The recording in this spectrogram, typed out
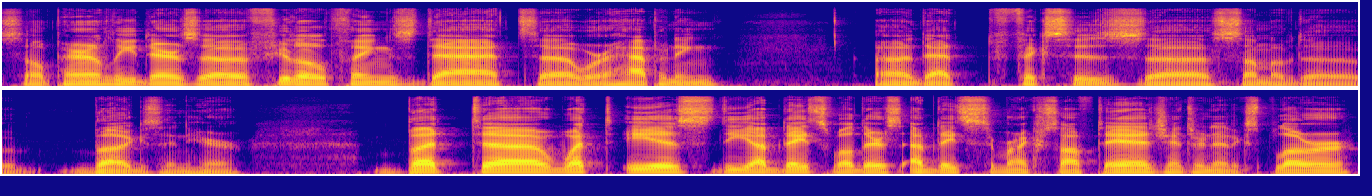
So apparently there's a few little things that uh, were happening uh, that fixes uh, some of the bugs in here. But uh, what is the updates? Well, there's updates to Microsoft Edge, Internet Explorer,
